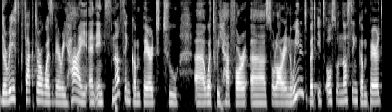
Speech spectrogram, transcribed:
the risk factor was very high and it's nothing compared to uh, what we have for uh, solar and wind but it's also nothing compared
